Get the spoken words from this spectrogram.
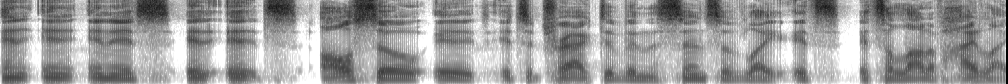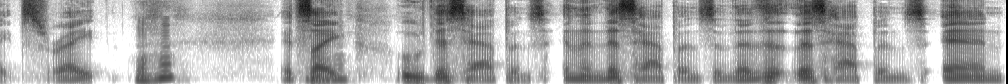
and and, and it's it, it's also it, it's attractive in the sense of like it's it's a lot of highlights, right? Mhm. It's like, ooh, this happens, and then this happens, and then th- this happens, and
